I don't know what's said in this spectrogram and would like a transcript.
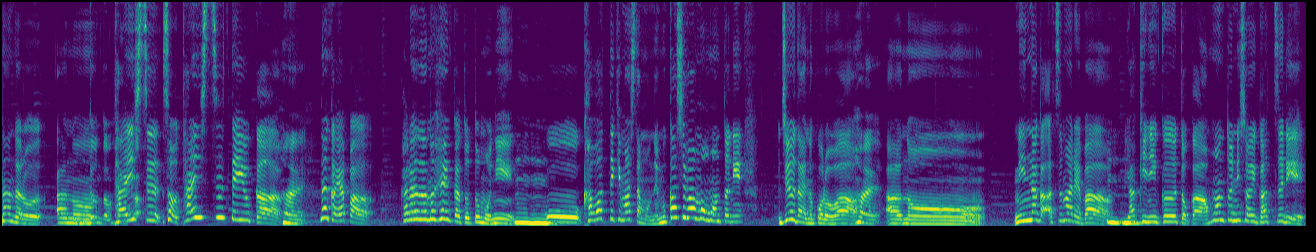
なんだろう、あの、どんどん体質、そう、体質っていうか、はい、なんかやっぱ、体の変化とともに、こう、変わってきましたもんね。昔はもう本当に、10代の頃は、はい、あのー、みんなが集まれば、焼肉とか、本当にそういうがっつり、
